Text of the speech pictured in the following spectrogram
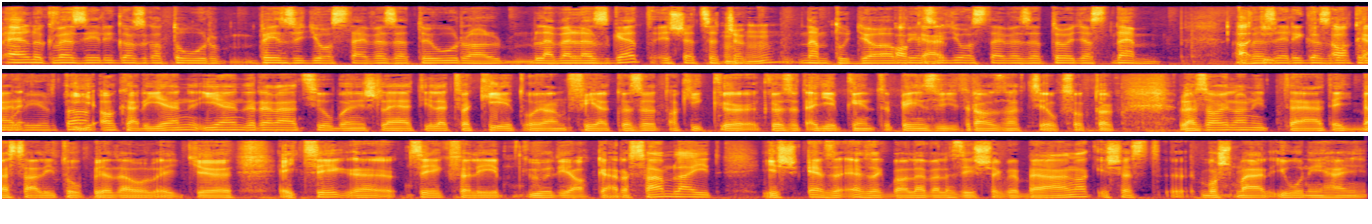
elnök vezérigazgató úr, pénzügyi osztályvezető úrral levelezget, és egyszer csak uh-huh. nem tudja a pénzügyi akár, osztályvezető, hogy azt nem a, vezérigazgató akár, úr írta. I, akár ilyen, ilyen relációban is lehet, illetve két olyan fél között, akik között egyébként pénzügyi tranzakciók szoktak lezajlani, tehát egy beszállító például egy, egy cég, cég felé küldi akár a számláit, és ez, ezekben a levelezésekbe beállnak, és ezt most már jó néhány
